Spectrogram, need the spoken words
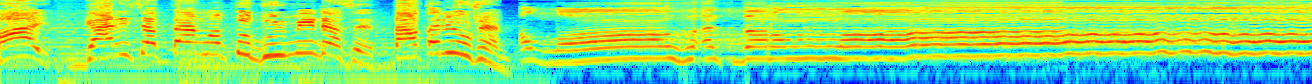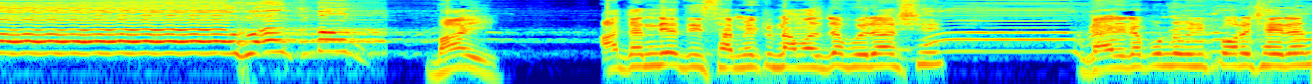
ভাই গাড়ি চাপতে আর মাত্র দুই মিনিট আছে। তাড়াতাড়ি উঠেন আল্লাহু আকবার আল্লাহু ভাই আজান দিয়ে দিস আমি একটু নামাজটা পড়ে আসি। গাড়িটা পনেরো মিনিট পরে ছাইরেন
